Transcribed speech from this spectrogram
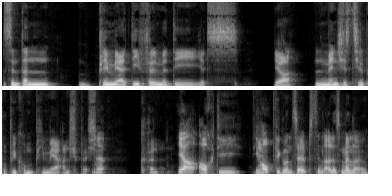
sind dann primär die Filme, die jetzt ja ein männliches Zielpublikum primär ansprechen ja. können. Ja, auch die, die Hauptfiguren selbst sind alles Männer.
